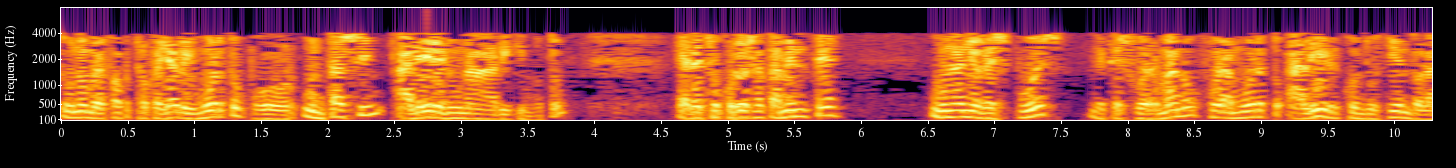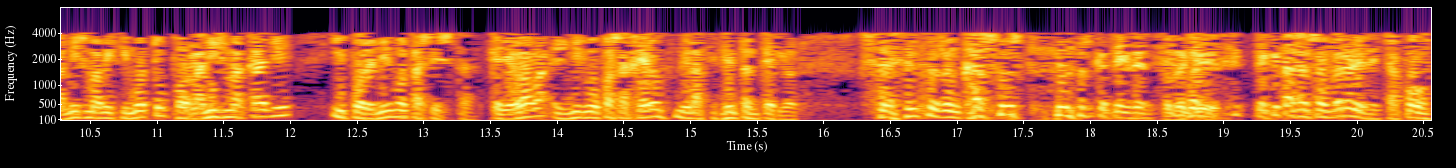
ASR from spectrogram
un hombre fue atropellado y muerto por un taxi al ir en una bicimoto. El hecho ocurrió exactamente un año después de que su hermano fuera muerto al ir conduciendo la misma bicimoto por la misma calle y por el mismo taxista, que llevaba el mismo pasajero del accidente anterior. Estos son casos en los que te dicen, te quitas el sombrero y dices, chapó.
